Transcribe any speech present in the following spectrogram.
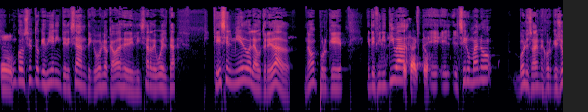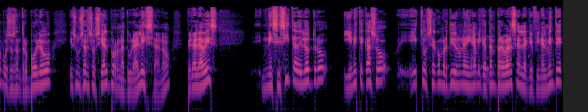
mm. un concepto que es bien interesante, que vos lo acabás de deslizar de vuelta, que es el miedo a la otredad, ¿no? Porque, en definitiva, eh, el, ser humano, vos lo sabés mejor que yo, pues sos antropólogo, es un ser social por naturaleza, ¿no? Pero a la vez necesita del otro y en este caso esto se ha convertido en una dinámica tan perversa en la que finalmente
